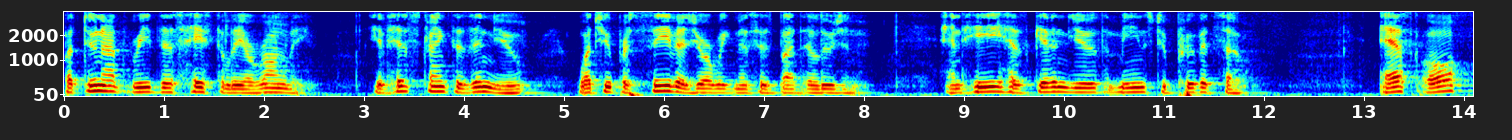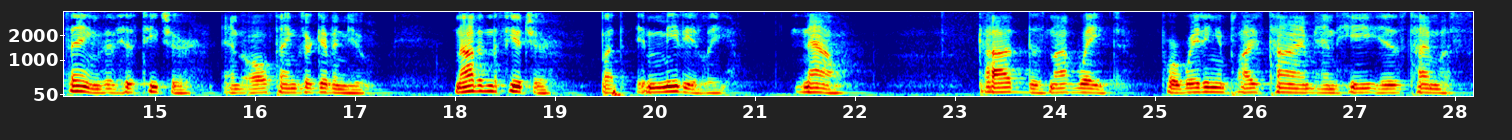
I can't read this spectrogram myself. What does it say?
But do not read this hastily or wrongly. If his strength is in you, what you perceive as your weakness is but illusion, and he has given you the means to prove it so. Ask all things of his teacher, and all things are given you. Not in the future, but immediately, now. God does not wait, for waiting implies time, and he is timeless.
